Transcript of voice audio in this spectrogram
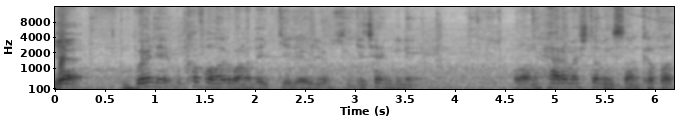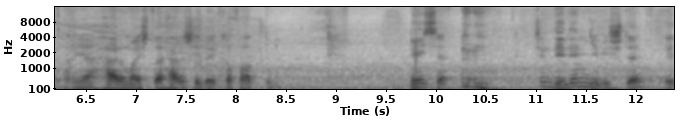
Ya böyle bu kafalar bana denk geliyor biliyor musun? Geçen günü Ulan her maçta mı insan kafa atar ya? Her maçta her şeyde kafa attım. Neyse. Şimdi dediğim gibi işte e,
